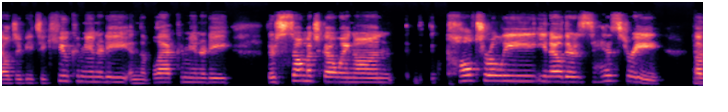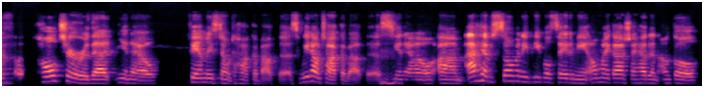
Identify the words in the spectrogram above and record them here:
LGBTQ community, in the Black community. There's so much going on culturally. You know, there's history of, of culture that you know families don't talk about this. We don't talk about this. Mhm. You know, um, I have so many people say to me, "Oh my gosh, I had an uncle."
